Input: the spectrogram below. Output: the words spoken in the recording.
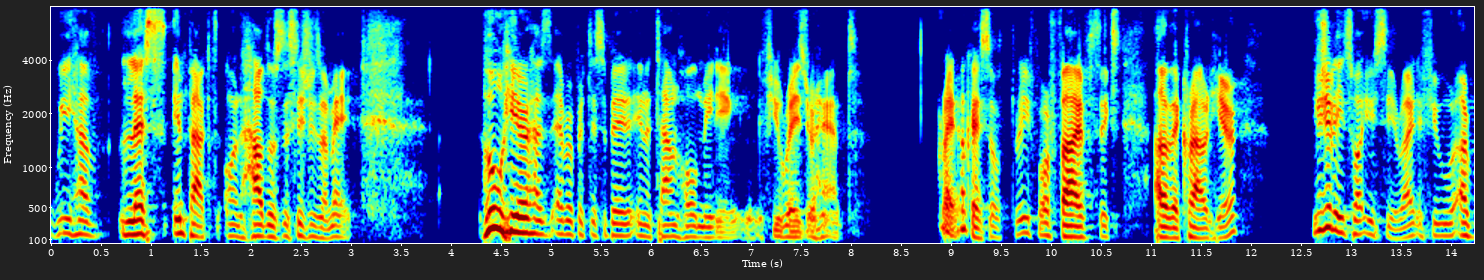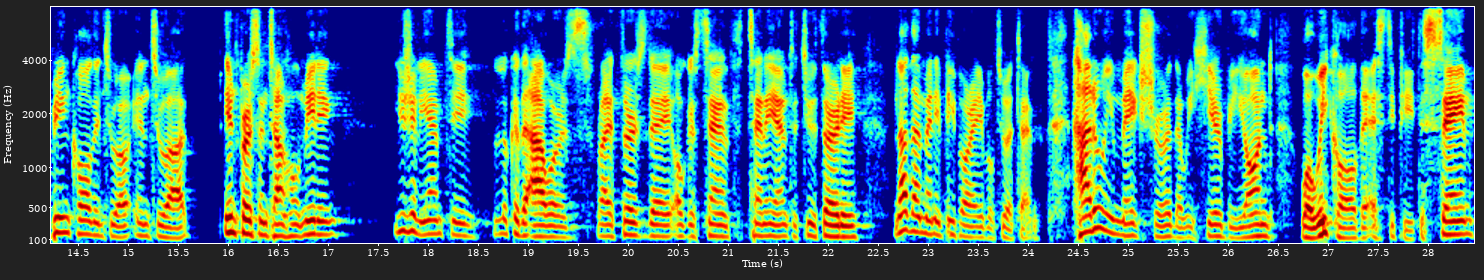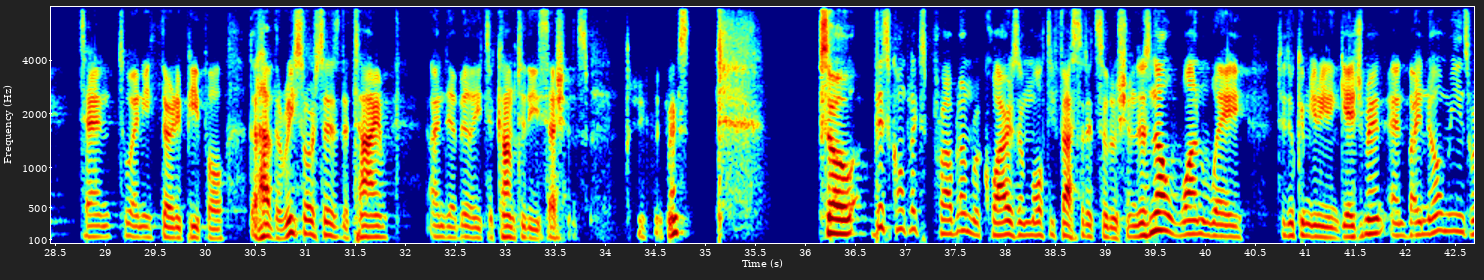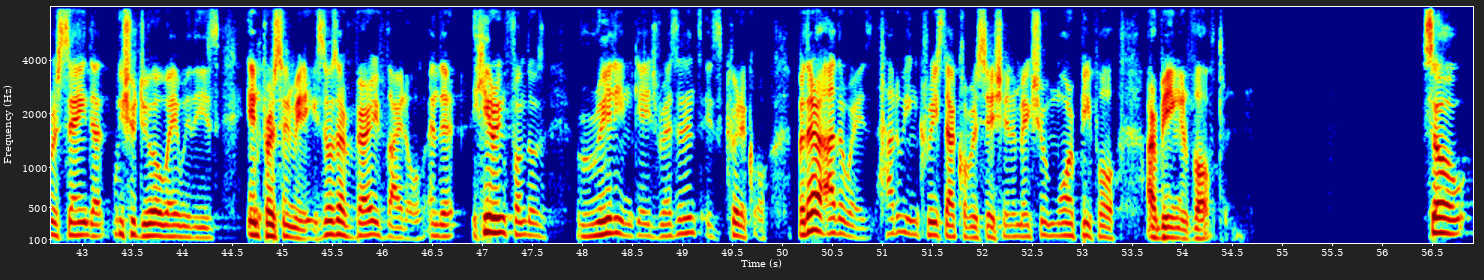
we have less impact on how those decisions are made. Who here has ever participated in a town hall meeting? If you raise your hand. Great, okay, so three, four, five, six out of the crowd here. Usually it's what you see, right? If you are being called into a, into a in-person town hall meeting, usually empty, look at the hours, right? Thursday, August 10th, 10 a.m. to 2.30, not that many people are able to attend. How do we make sure that we hear beyond what we call the STP, the same 10, 20, 30 people that have the resources, the time, and the ability to come to these sessions? Next. So this complex problem requires a multifaceted solution. There's no one way to do community engagement, and by no means we're saying that we should do away with these in-person meetings. Those are very vital, and the hearing from those really engage residents is critical. But there are other ways. How do we increase that conversation and make sure more people are being involved? So,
